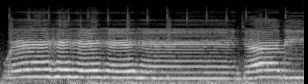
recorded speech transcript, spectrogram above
Wehehehehe! Jadi!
